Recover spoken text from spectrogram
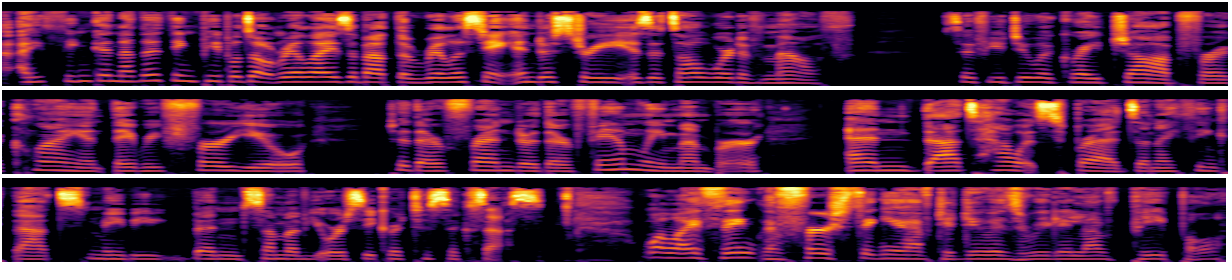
I think another thing people don't realize about the real estate industry is it's all word of mouth. So if you do a great job for a client, they refer you to their friend or their family member. And that's how it spreads. And I think that's maybe been some of your secret to success. Well, I think the first thing you have to do is really love people.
